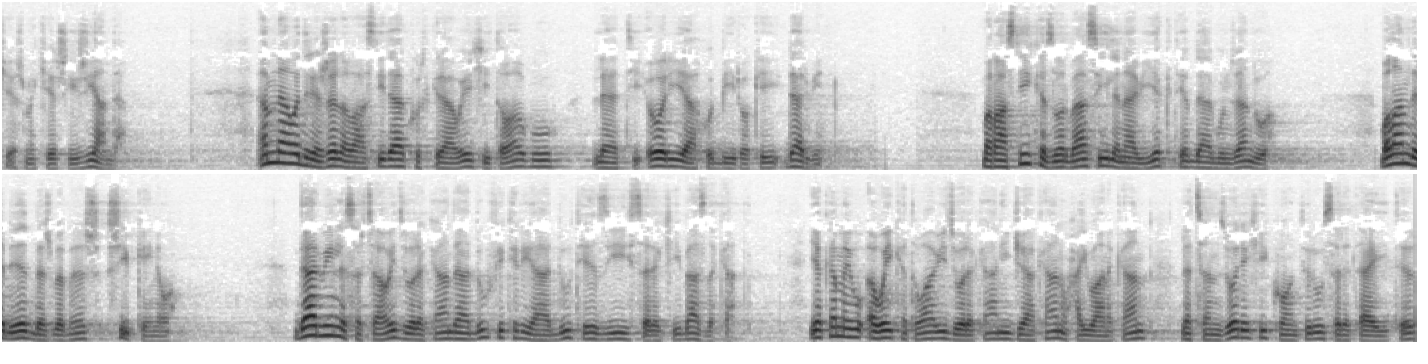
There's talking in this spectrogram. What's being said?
کێشمەکێشی ژیاندا. ئەم ناوە درێژە لە ڕاستیدا کورتکراوەیەکی تەواو بوو لە تیئۆری یاخود بیرۆکەی داروین. بە ڕاستی کە زۆر باسی لە ناوی یەک کتێبدا گونجاندووە. بەڵام دەبێت بەش بە بەش شی بکەینەوە. داروین لە سەرچاوەی جۆرەکاندا دوو فیکر یا دوو تێزی سەرەکی باس دەکات. یەکەمەو ئەوەی کە تەواوی جۆرەکانی گیاکان و حەیوانەکان لە چەند جۆرێکی کۆنتر و سەرەتایی تر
